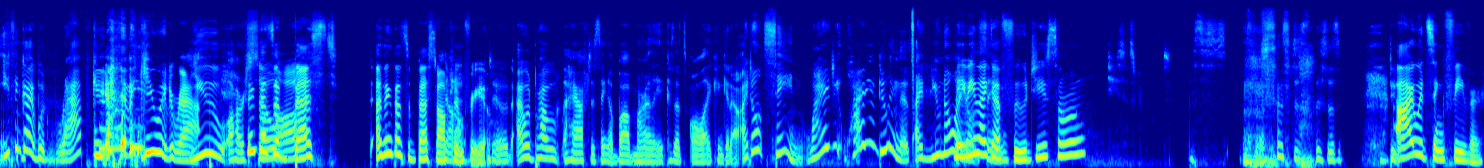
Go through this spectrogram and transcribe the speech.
you think I would rap? Yeah, I think you would rap. You are I think so that's the off, best. I think that's the best option No. for you. dude. I would probably have to sing a Bob Marley because that's all I can get out. I don't sing. Why are you? Why are you doing this? I you know I Maybe like a. Fugees song. Jesus Christ. This is this is this is. I would sing "Fever."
